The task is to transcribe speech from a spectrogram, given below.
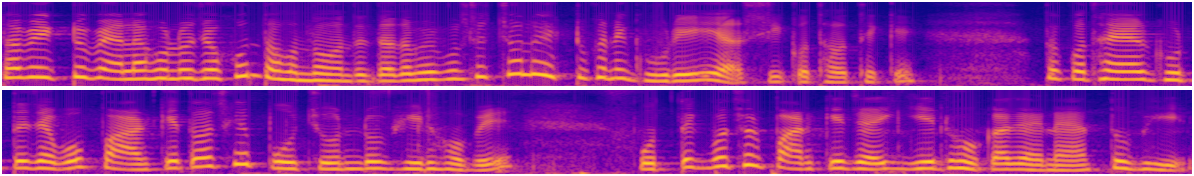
তবে একটু বেলা হলো যখন, তখন তোমাদের দাদাভাই বলছে, চলো একটুখানি ঘুরেই আসি কোথাও থেকে। তো কোথায় আর ঘুরতে যাব? পার্কে তো আজকে প্রচণ্ড ভিড় হবে। প্রত্যেক বছর পার্কে যাই, গিয়ে ঢোকা যায় না, এত ভিড়।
